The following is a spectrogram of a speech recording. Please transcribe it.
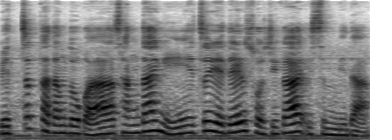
외적 타당도가 상당히 저해될 소지가 있습니다.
